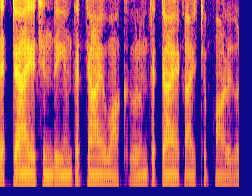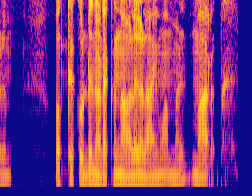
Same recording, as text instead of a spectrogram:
തെറ്റായ ചിന്തയും തെറ്റായ വാക്കുകളും തെറ്റായ കാഴ്ചപ്പാടുകളും ഒക്കെ കൊണ്ട് നടക്കുന്ന ആളുകളായി നമ്മൾ മാറും.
